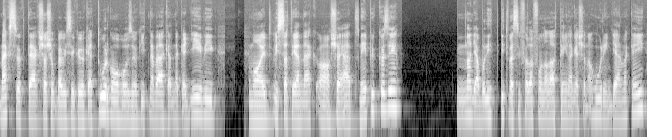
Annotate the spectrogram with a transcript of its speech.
megszöktek, sasok beviszik őket Turgóhoz, ők itt nevelkednek egy évig, majd visszatérnek a saját népük közé. Nagyjából itt, itt veszi fel a fonalat ténylegesen a Húrin gyermekei,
